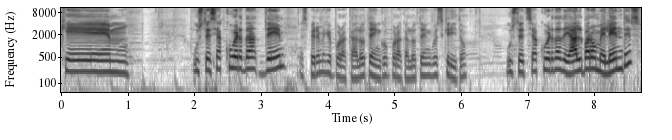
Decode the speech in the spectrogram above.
que mm, usted se acuerda de, espéreme que por acá lo tengo, por acá lo tengo escrito. ¿Usted se acuerda de Álvaro Meléndez?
